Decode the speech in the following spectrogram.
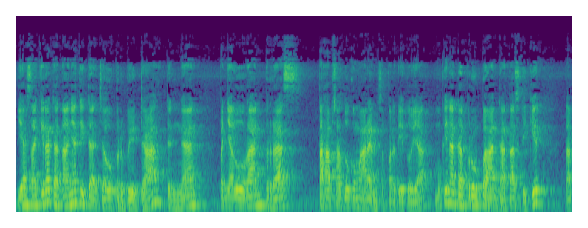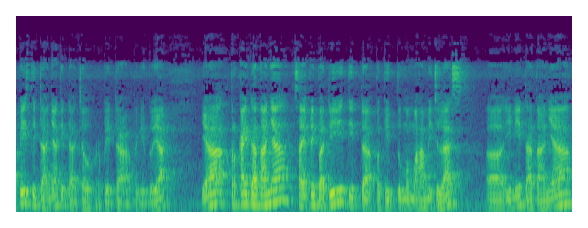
Ya saya kira datanya tidak jauh berbeda dengan penyaluran beras tahap satu kemarin seperti itu ya. Mungkin ada perubahan data sedikit, tapi setidaknya tidak jauh berbeda begitu ya. Ya terkait datanya saya pribadi tidak begitu memahami jelas e, ini datanya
